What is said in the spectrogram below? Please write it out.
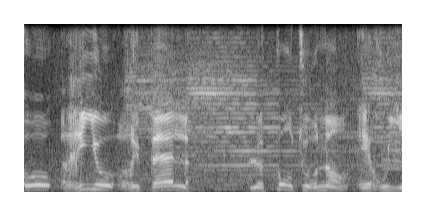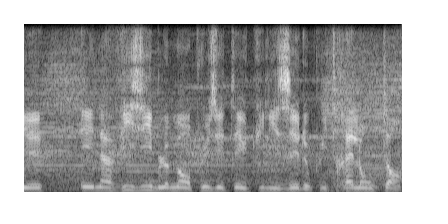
Au Rio Rupel, le pont tournant est rouillé et n'a visiblement plus été utilisé depuis très longtemps.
